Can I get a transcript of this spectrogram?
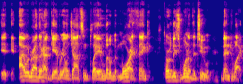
it, I would rather have Gabriel and Johnson play a little bit more, I think, or at least one of the two than Dwight.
